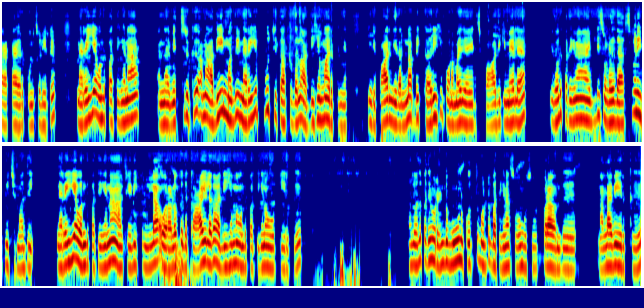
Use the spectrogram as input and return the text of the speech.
கரெக்டாக இருக்கும்னு சொல்லிட்டு நிறைய வந்து பார்த்திங்கன்னா வச்சிருக்கு. ஆனால் அதே மாதிரி நிறைய பூச்சி தாக்குதலும் அதிகமாக இருக்குதுங்க இங்கே பாருங்கள் இதெல்லாம் அப்படியே கருகி போன மாதிரி ஆயிடுச்சு. பாதிக்கு மேலே இது வந்து பார்த்திங்கன்னா எப்படி சொல்கிறது அஸ்வினி பூச்சி மாதிரி நிறைய வந்து பார்த்திங்கன்னா செடி ஃபுல்லாக ஓரளவுக்கு இந்த காயில் தான் அதிகமாக வந்து பார்த்திங்கன்னா ஊட்டியிருக்கு. அதில் வந்து பார்த்திங்கன்னா ஒரு ரெண்டு மூணு கொத்து மட்டும் பார்த்திங்கன்னா சோம்பு சூப்பராக வந்து நல்லாவே இருக்குது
